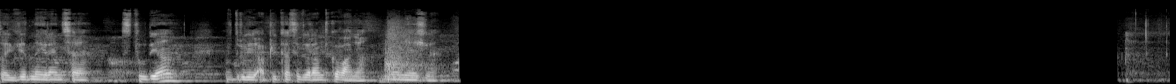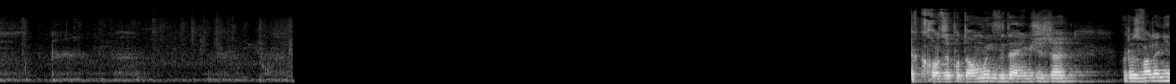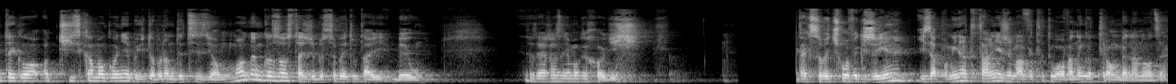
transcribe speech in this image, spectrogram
Tutaj w jednej ręce studia, w drugiej aplikacje do randkowania. No nieźle. Tak chodzę po domu i wydaje mi się, że rozwalenie tego odciska mogło nie być dobrą decyzją. Mogłem go zostać, żeby sobie tutaj był. Teraz nie mogę chodzić. Tak sobie człowiek żyje i zapomina totalnie, że ma wytatuowanego trąbę na nodze.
